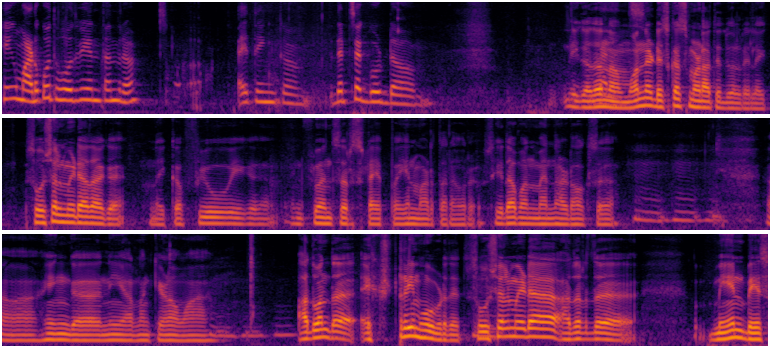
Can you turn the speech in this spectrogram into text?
ಹಿಂಗೆ ಮಾಡ್ಕೋತ ಹೋದ್ವಿ ಅಂತಂದ್ರೆ I think that's a good ಈಗ ಅದ ನಾವು ಮೊನ್ನೆ ಡಿಸ್ಕಸ್ ಮಾಡತ್ತಿದ್ವಲ್ರಿ ಲೈಕ್ ಸೋಷಿಯಲ್ ಮೀಡ್ಯಾದಾಗ ಲೈಕ್ ಅ ಫ್ಯೂ ಈಗ ಇನ್ಫ್ಲೂಯೆನ್ಸರ್ಸ್ ಟೈಪ್ ಏನು ಮಾಡ್ತಾರೆ ಅವರು? ಸೀದಾ ಬಂದ ಮೆನ್ನ ಡಾಗ್ಸ್ ಹಿಂಗೆ ನೀ ಯಾರು ನಂಗೆ ಕೇಳವ ಅದೊಂದು ಎಕ್ಸ್ಟ್ರೀಮ್ ಹೋಗ್ಬಿಡ್ತೈತಿ. ಸೋಷಿಯಲ್ ಮೀಡಿಯಾ ಅದರದ್ದು ಮೇನ್ ಬೇಸ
